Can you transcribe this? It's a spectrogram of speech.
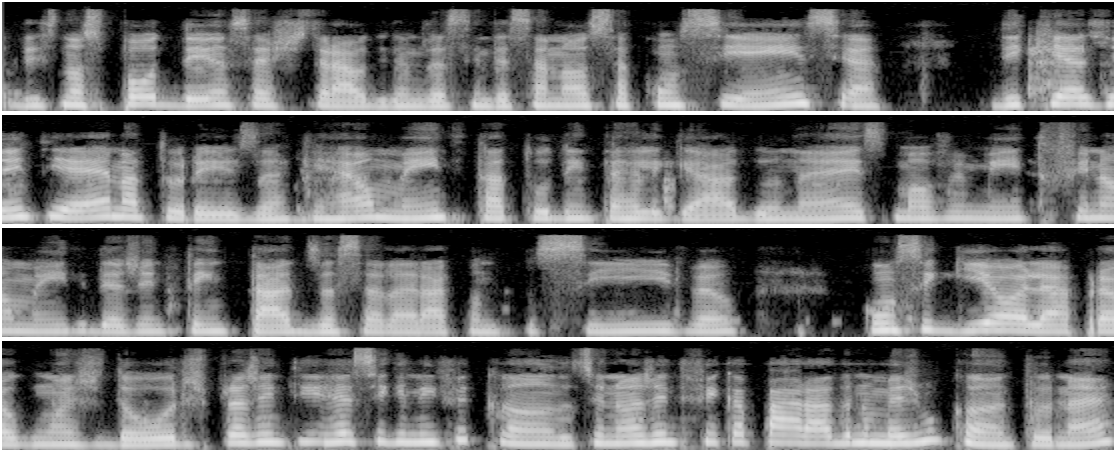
desse nosso poder ancestral, digamos assim, dessa nossa consciência de que a gente é natureza, que realmente está tudo interligado, né? Esse movimento, finalmente, de a gente tentar desacelerar quando possível, conseguir olhar para algumas dores, para a gente ir ressignificando, senão a gente fica parado no mesmo canto, né?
